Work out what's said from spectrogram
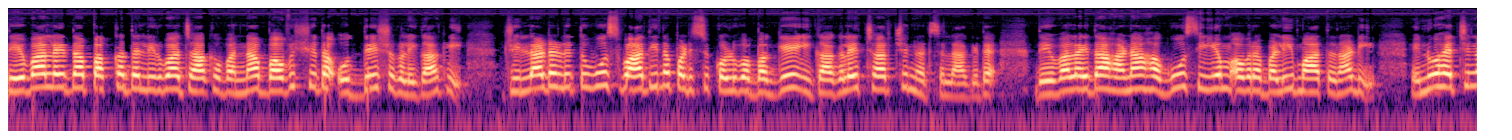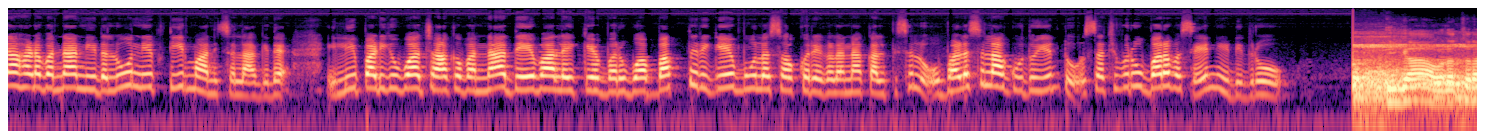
ದೇವಾಲಯದ ಪಕ್ಕದಲ್ಲಿರುವ ಜಾಗವನ್ನ ಭವಿಷ್ಯದ ಉದ್ದೇಶಗಳಿಗಾಗಿ ಜಿಲ್ಲಾಡಳಿತವು ಸ್ವಾಧೀನಪಡಿಸಿಕೊಳ್ಳುವ ಬಗ್ಗೆ ಈಗಾಗಲೇ ಚರ್ಚೆ ನಡೆಸಲಾಗಿದೆ. ದೇವಾಲಯದ ಹಣ ಹಾಗೂ ಸಿಎಂ ಅವರ ಬಳಿ ಮಾತನಾಡಿ, ಇನ್ನೂ ಹೆಚ್ಚಿನ ಹಣವನ್ನ ನೀಡಲು ತೀರ್ಮಾನಿಸಲಾಗಿದೆ. ಇಲ್ಲಿ ಪಡೆಯುವ ಜಾಗವನ್ನ ದೇವಾಲಯಕ್ಕೆ ಬರುವ ಭಕ್ತರಿಗೆ ಮೂಲ ಸೌಕರ್ಯಗಳನ್ನು ಕಲ್ಪಿಸಲು ಬಳಸಲಾಗುವುದು ಎಂದು ಸಚಿವರು ಭರವಸೆ ನೀಡಿದರು. ಈಗ ಅವರ ಹತ್ರ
